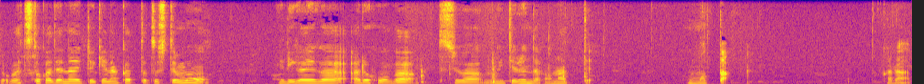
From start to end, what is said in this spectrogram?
正月とか出ないといけなかったとしてもやりがいがある方が私は向いてるんだろうなって思った。だから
